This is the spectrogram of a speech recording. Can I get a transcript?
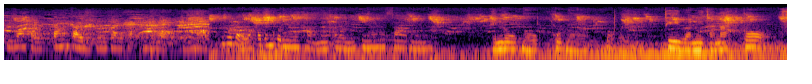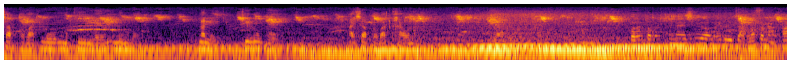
คิดว่าเขาตั้งใจหรือจงใจจะมาหลอกหรือเปล่าที่เขาบอกว่าเขาเป็นคนมีฐานะอะไรนี้คุณแม่ทราบไหมเห็นลูกบอกพูดบอกบอกว่ายังไงที่ว่ามีฐานะก็ทรัพย์ประวัติลูกเมาคืนแล้วลุงบอก นั่นแหละที่ลูกบอกไอ้ทรัพย์ประวัติเขานะจ้ะตอนนั้นตอนนั้นคุณแม่เชื่อไหมดูจากลักษณะท่า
